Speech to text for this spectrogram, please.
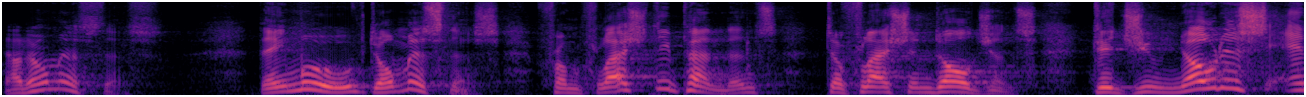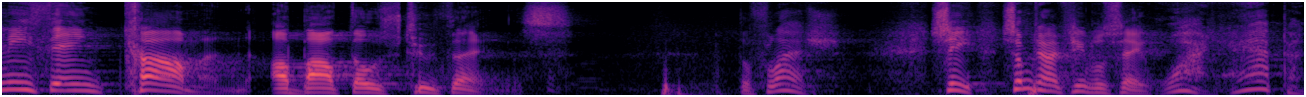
Now, don't miss this. They moved, don't miss this, from flesh dependence to flesh indulgence. Did you notice anything common about those two things? The flesh. See, sometimes people say, What happened?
